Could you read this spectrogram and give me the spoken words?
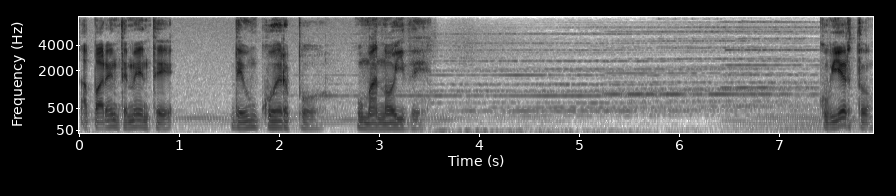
aparentemente de un cuerpo humanoide. Cubierto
